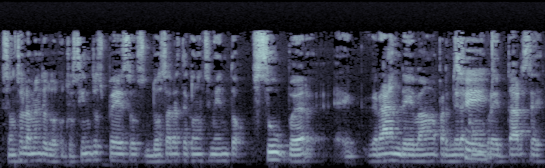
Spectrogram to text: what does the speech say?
Son solamente los 800 pesos, dos horas de conocimiento súper eh, grande. Van a aprender Sí. a cómo proyectarse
